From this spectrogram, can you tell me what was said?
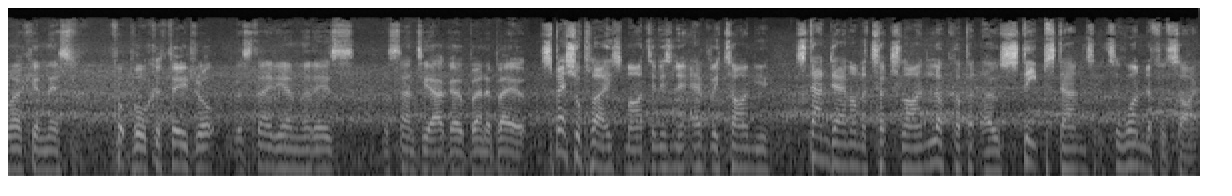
work in this football cathedral, the stadium that is the Santiago Bernabeu. Special place, Martin, isn't it? Every time you stand down on the touchline, look up at those steep stands, it's a wonderful sight.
